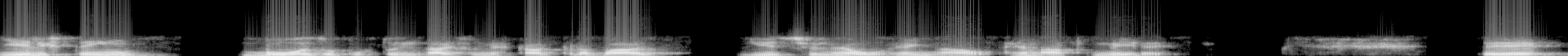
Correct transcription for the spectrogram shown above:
e eles tenham boas oportunidades no mercado de trabalho, disse né, o Renato Meirelles. É,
